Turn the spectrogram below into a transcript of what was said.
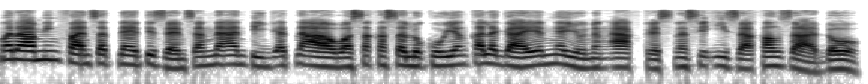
Maraming fans at netizens ang naantig at naawa sa kasalukuyang kalagayan ngayon ng actress na si Isa Calzado.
